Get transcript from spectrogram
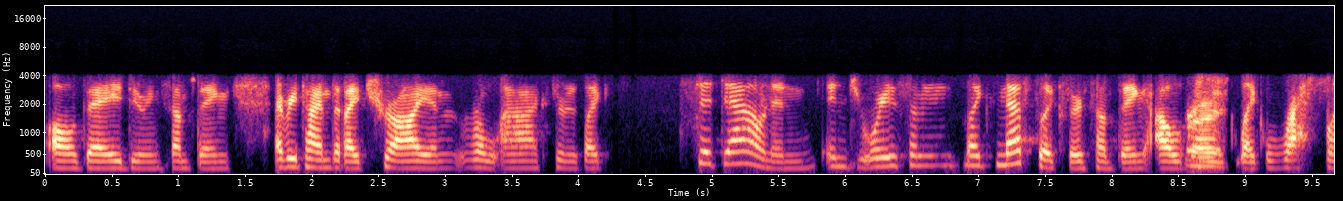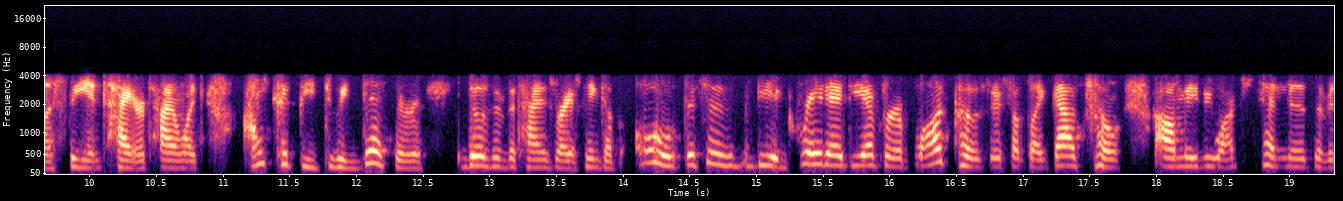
all day doing something. Every time that I try and relax or just like sit down and enjoy some like Netflix or something, I'll right. be like restless the entire time. Like I could be doing this, or those are the times where I think of, oh, this is would be a great idea for a blog post or something like that. So I'll maybe watch 10 minutes of a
